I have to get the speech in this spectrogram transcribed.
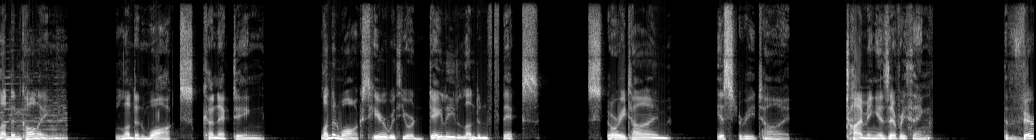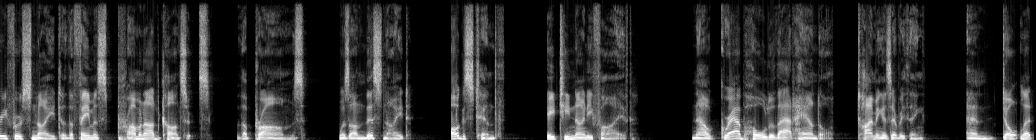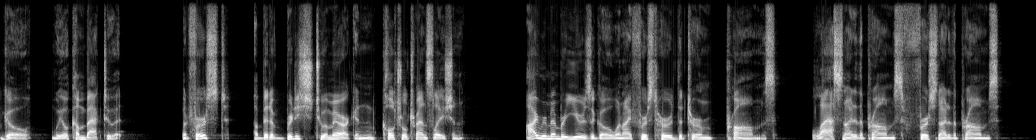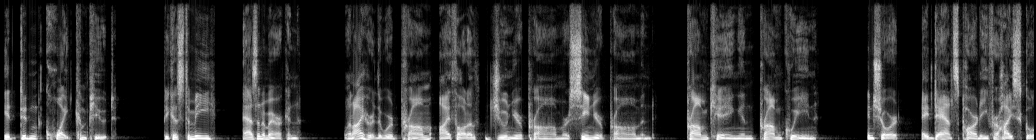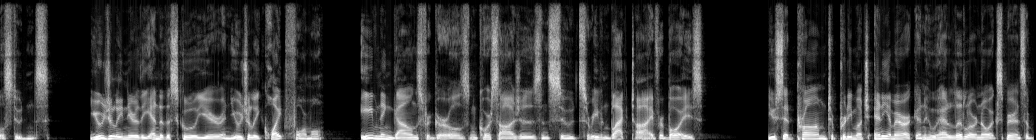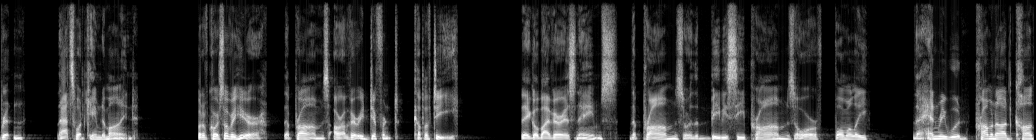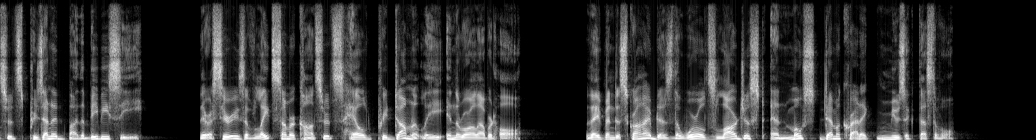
London Calling. London Walks Connecting. London Walks here with your daily London fix. Story time, history time. Timing is everything. The very first night of the famous promenade concerts, the proms, was on this night, August 10th, 1895. Now grab hold of that handle. Timing is everything. And don't let go. We'll come back to it. But first, a bit of British to American cultural translation. I remember years ago when I first heard the term proms. Last night of the proms, first night of the proms, it didn't quite compute. Because to me, as an American, when I heard the word prom, I thought of junior prom or senior prom and prom king and prom queen. In short, a dance party for high school students. Usually near the end of the school year and usually quite formal. Evening gowns for girls and corsages and suits, or even black tie for boys. You said prom to pretty much any American who had little or no experience of Britain. That's what came to mind. But of course, over here, the proms are a very different cup of tea. They go by various names the proms, or the BBC proms, or formerly the Henry Wood Promenade Concerts presented by the BBC. They're a series of late summer concerts held predominantly in the Royal Albert Hall. They've been described as the world's largest and most democratic music festival.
